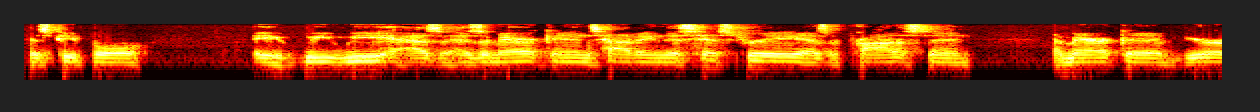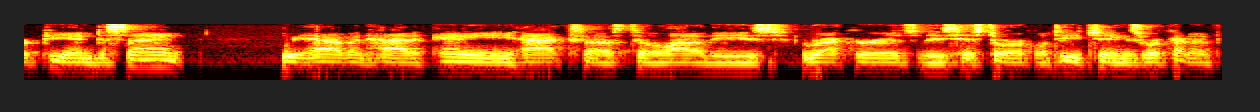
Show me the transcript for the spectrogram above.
because people, eh, we we as as Americans having this history as a Protestant America of European descent, we haven't had any access to a lot of these records, these historical teachings. We're kind of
